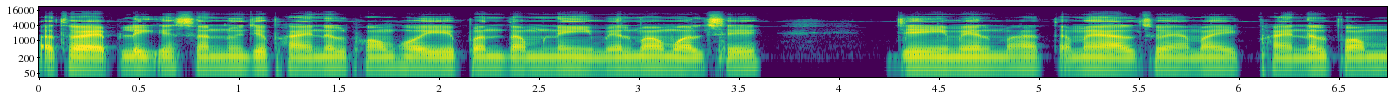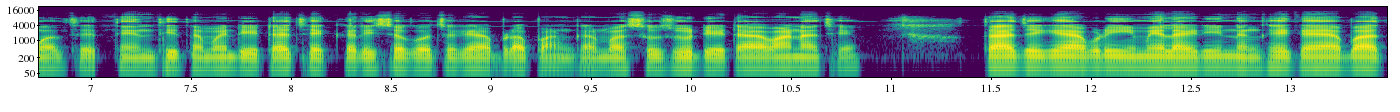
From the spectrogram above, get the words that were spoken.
અથવા એપ્લિકેશનનું જે ફાઇનલ ફોર્મ હોય એ પણ તમને ઈમેલમાં મળશે. જે ઈમેલમાં તમે હાલશો એમાં એક ફાઇનલ ફોર્મ મળશે. તેનાથી તમે ડેટા ચેક કરી શકો છો કે આપણા પાન કાર્ડમાં શું શું ડેટા આવવાના છે. તો આ જગ્યાએ આપણી ઈમેલ આઈડી નંખાઈ ગયા બાદ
